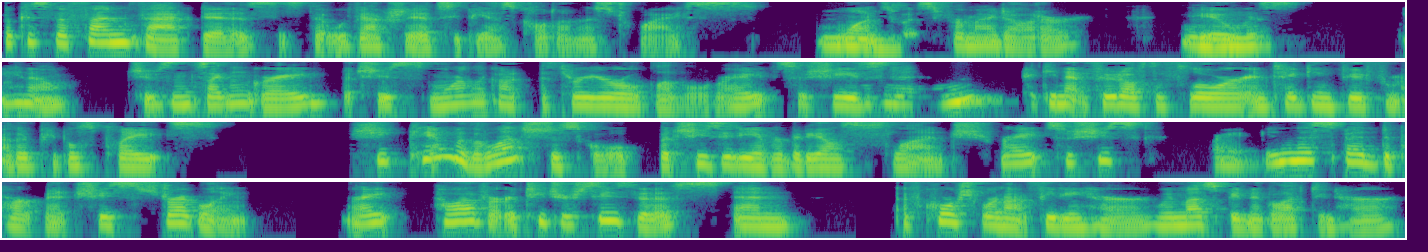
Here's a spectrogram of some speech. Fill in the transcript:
because the fun fact is is that we've actually had CPS called on us twice. Mm-hmm. Once was for my daughter, who mm-hmm. was, you know, she was in second grade, but she's more like on a three year old level, right? So she's mm-hmm. picking up food off the floor and taking food from other people's plates. She came with a lunch to school, but she's eating everybody else's lunch, right? So she's right in the SPED department. She's struggling, right? However, a teacher sees this and of course we're not feeding her. We must be neglecting her.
